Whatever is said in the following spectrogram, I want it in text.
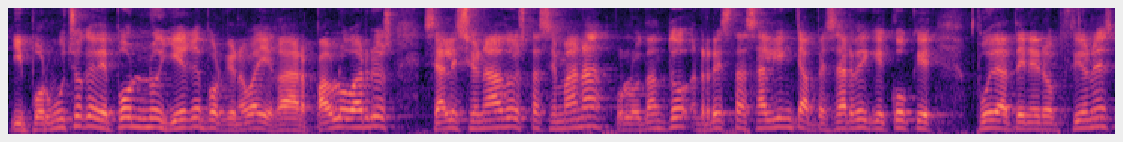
y por mucho que De Paul no llegue, porque no va a llegar, Pablo Barrios se ha lesionado esta semana, por lo tanto, restas a alguien que a pesar de que Coque pueda tener opciones,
